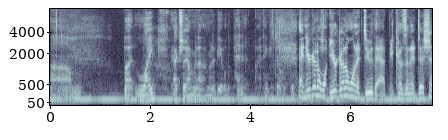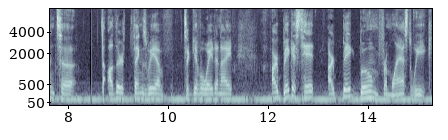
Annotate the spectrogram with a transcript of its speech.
Um, but like, actually, I'm gonna I'm gonna be able to pin it. I think it'll. And you're gonna you're gonna want to do that because in addition to the other things we have to give away tonight, our biggest hit, our big boom from last week,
